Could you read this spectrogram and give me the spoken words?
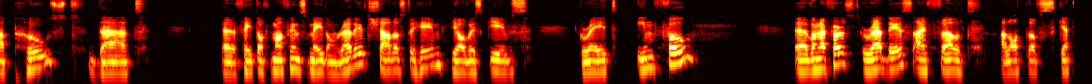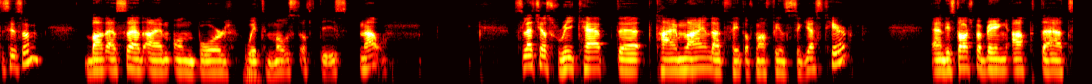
a post that uh, Fate of Muffins made on Reddit. Shoutouts to him. He always gives great info. Uh, when I first read this, I felt a lot of skepticism. But as said, I'm on board with most of these now. So let's just recap the timeline that Fate of Muffins suggests here. And he starts by bringing up that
